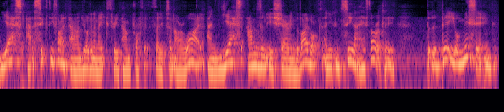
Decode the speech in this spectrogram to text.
Yes, at £65, you're going to make £3 profit, 30% ROI. And yes, Amazon is sharing the buy box, and you can see that historically. But the bit you're missing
